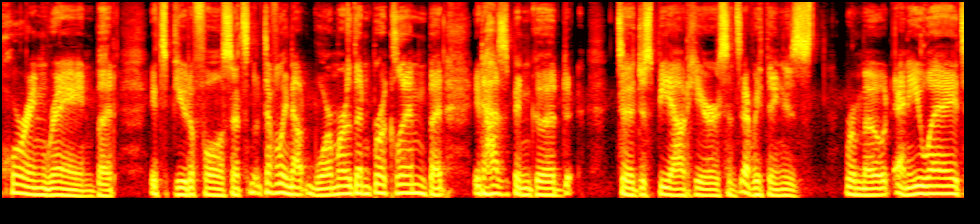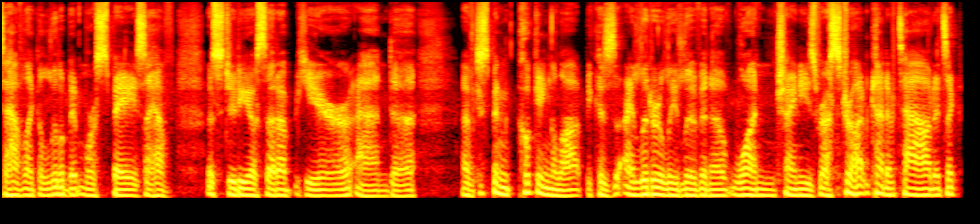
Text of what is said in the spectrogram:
pouring rain, but it's beautiful. So it's definitely not warmer than Brooklyn, but it has been good to just be out here since everything is remote anyway. To have like a little bit more space, I have a studio set up here, and uh, I've just been cooking a lot because I literally live in a one Chinese restaurant kind of town. It's like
